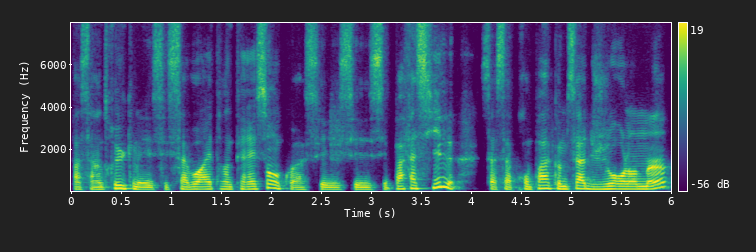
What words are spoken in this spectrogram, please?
enfin c'est un truc mais c'est savoir être intéressant quoi. C'est pas facile. Ça s'apprend pas comme ça du jour au lendemain.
